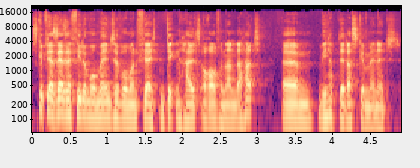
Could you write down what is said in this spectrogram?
es gibt ja sehr, sehr viele Momente, wo man vielleicht einen dicken Hals auch aufeinander hat. Ähm, wie habt ihr das gemanagt?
